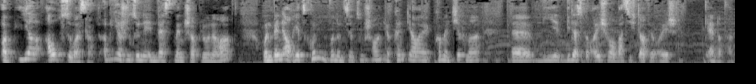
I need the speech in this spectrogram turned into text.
Ob ihr auch sowas habt, ob ihr schon so eine Investmentschablone habt. Und wenn auch jetzt Kunden von uns hier zuschauen, ihr könnt ja mal kommentiert mal, äh, wie, wie das für euch war, was sich da für euch geändert hat.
